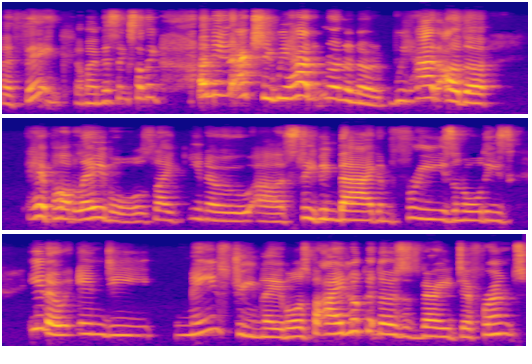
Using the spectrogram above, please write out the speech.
I think. Am I missing something? I mean, actually, we had, no, no, no. We had other hip hop labels like, you know, uh, Sleeping Bag and Freeze and all these, you know, indie mainstream labels. But I look at those as very different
